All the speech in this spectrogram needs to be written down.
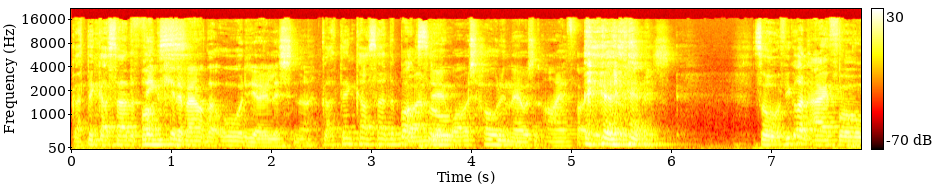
Got to think outside the box. Thinking about the audio listener. Got to think outside the What, box. I'm So, doing, what I was holding there was an iPhone. so if you've got an iPhone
